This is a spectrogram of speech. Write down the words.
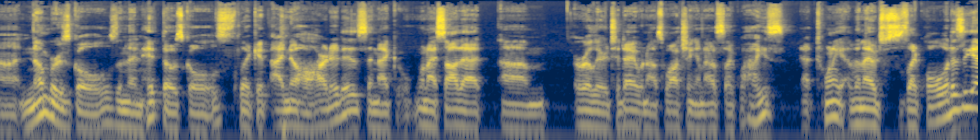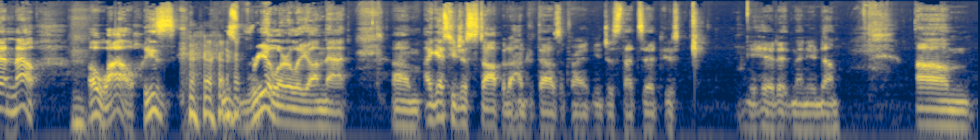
uh, numbers goals and then hit those goals. Like it, I know how hard it is, and I when I saw that um, earlier today when I was watching, and I was like, wow, he's at twenty. And then I was just like, well, what is he at now? oh wow, he's he's real early on that. Um, I guess you just stop at a hundred thousand, right? You just that's it. You just you hit it and then you're done. Um,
